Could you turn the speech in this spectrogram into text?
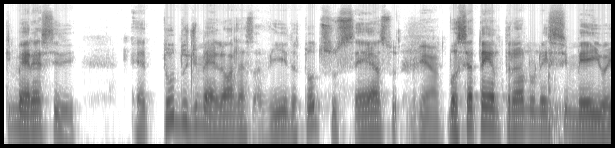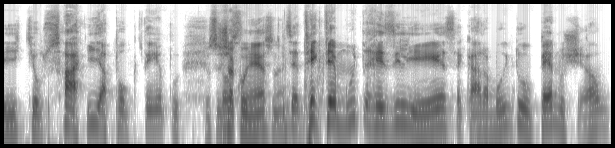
que merece é, tudo de melhor nessa vida, todo sucesso. Obrigado. Você tá entrando nesse meio aí que eu saí há pouco tempo. Você Então, já conhece, né? Você tem que ter muita resiliência, cara, muito pé no chão.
